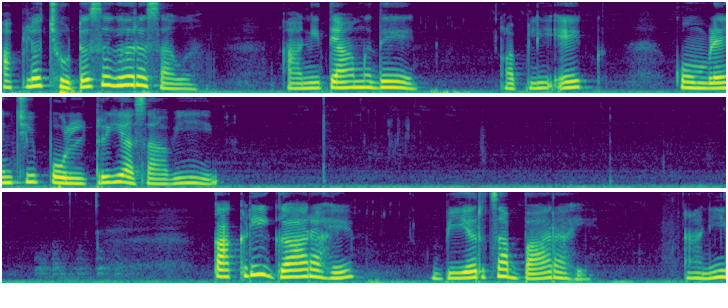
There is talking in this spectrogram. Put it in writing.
आपलं छोटंसं घर असावं आणि त्यामध्ये आपली एक कोंबड्यांची पोल्ट्री असावी. काकडी गार आहे बियरचा बार आहे आणि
